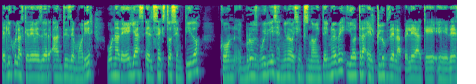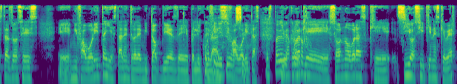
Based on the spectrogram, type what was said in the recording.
películas que debes ver antes de morir. Una de ellas, El Sexto Sentido con Bruce Willis en 1999 y otra El Club de la Pelea, que eh, de estas dos es eh, mi favorita y está dentro de mi top 10 de películas favoritas. Estoy Yo creo que son obras que sí o sí tienes que ver.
